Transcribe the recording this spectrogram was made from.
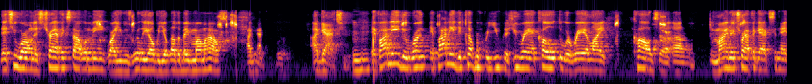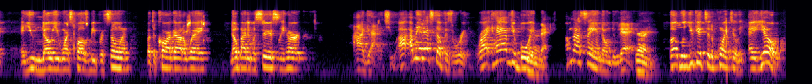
that you were on this traffic stop with me while you was really over your other baby mama house, I got you. I got you. Mhm. If I need to run, if I need to cover for you because you ran cold through a red light, caused a, uh minor traffic accident, and you know you weren't supposed to be pursuing, but the car got away, nobody was seriously hurt. I got you. I, I mean, that stuff is real, right? Have your boy Right. back. I'm not saying don't do that. Right. But when you get to the point to, hey, yo,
